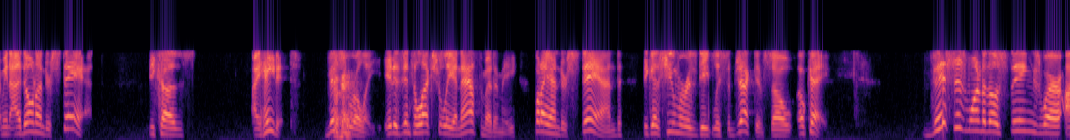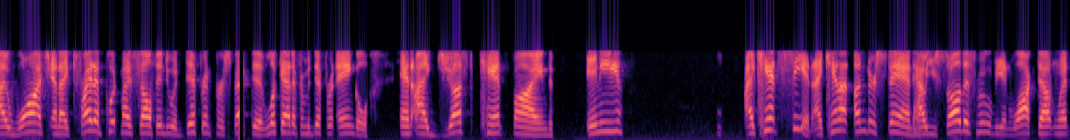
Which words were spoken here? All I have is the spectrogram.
I mean, I don't understand because I hate it viscerally. Okay. It is intellectually anathema to me, but I understand because humor is deeply subjective. So, okay. This is one of those things where I watch and I try to put myself into a different perspective, look at it from a different angle, and I just can't find any I can't see it. I cannot understand how you saw this movie and walked out and went,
